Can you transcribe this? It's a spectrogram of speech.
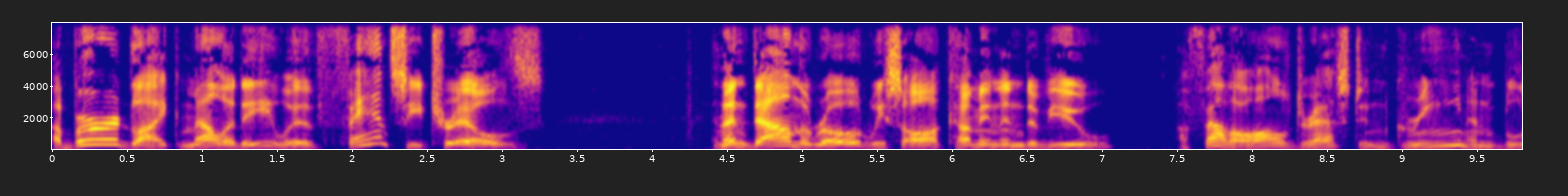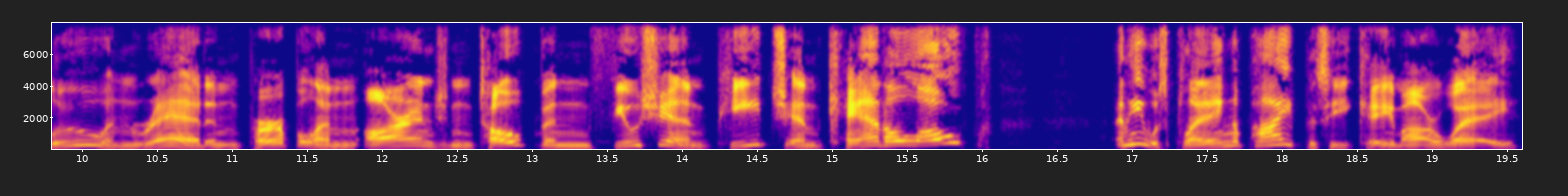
a bird like melody with fancy trills. And then down the road we saw coming into view a fellow all dressed in green and blue and red and purple and orange and taupe and fuchsia and peach and cantaloupe. And he was playing a pipe as he came our way.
